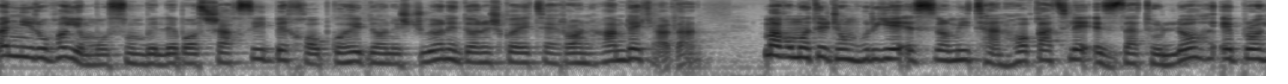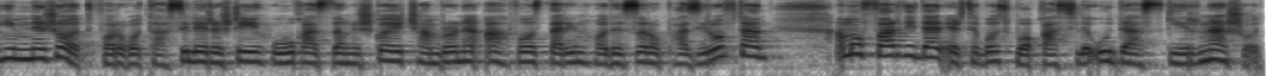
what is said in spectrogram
و نیروهای موسوم به لباس شخصی به خوابگاه دانشجویان دانشگاه تهران حمله کردند. مقامات جمهوری اسلامی تنها قتل عزت الله ابراهیم نژاد فارغ التحصیل رشته حقوق از دانشگاه چمران اهواز در این حادثه را پذیرفتند اما فردی در ارتباط با قتل او دستگیر نشد.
